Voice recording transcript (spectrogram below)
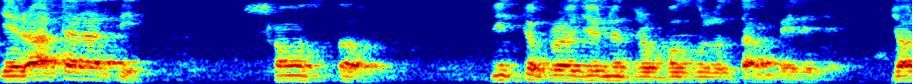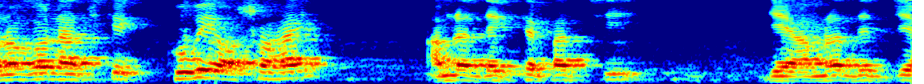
যে রাতারাতি সমস্ত নিত্য প্রয়োজনীয় দ্রব্যগুলোর দাম বেড়ে যায়। জনগণ আজকে খুবই অসহায় আমরা দেখতে পাচ্ছি যে আমাদের যে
